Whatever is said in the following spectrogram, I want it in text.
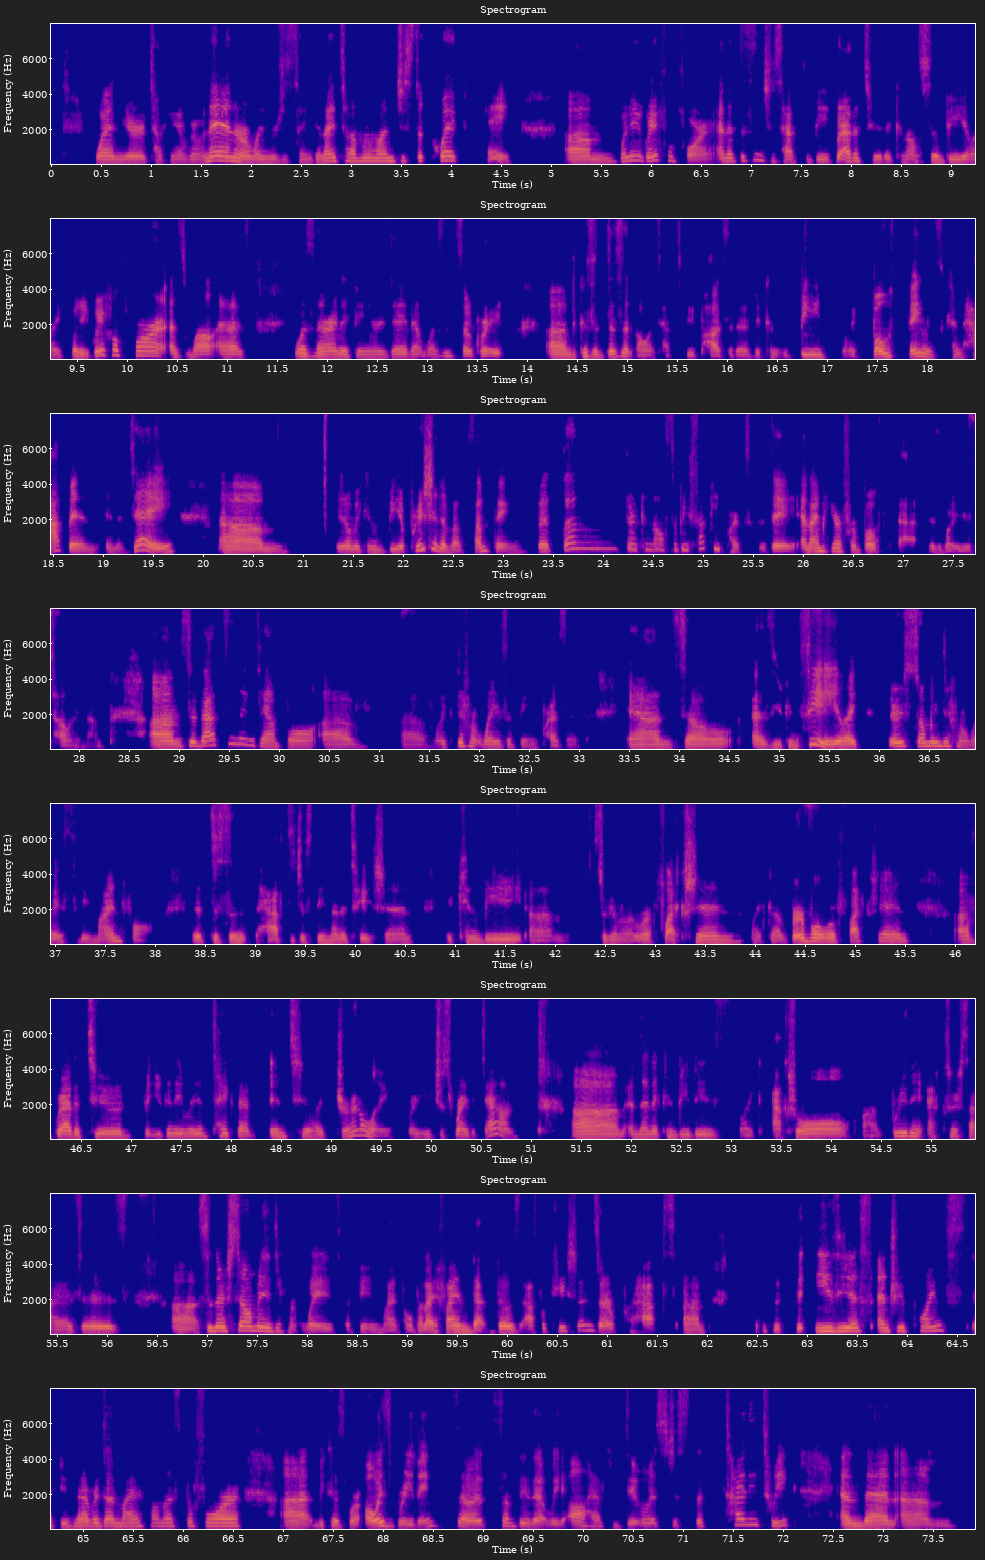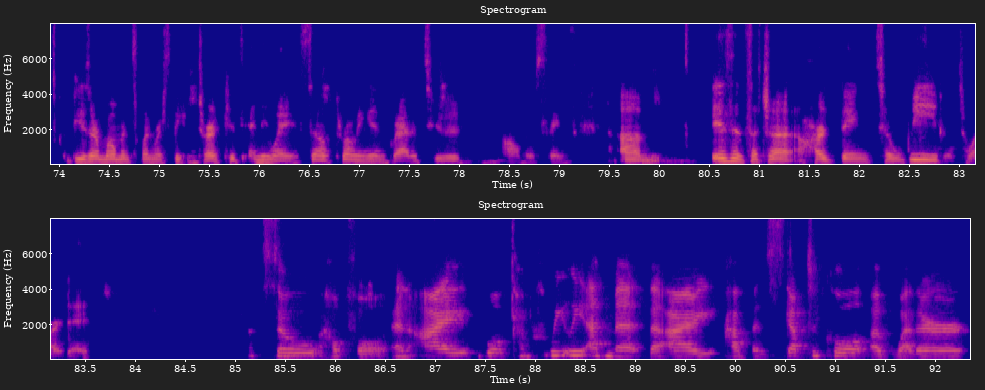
when you're tucking everyone in, or when you're just saying goodnight to everyone. Just a quick hey. Um, what are you grateful for? And it doesn't just have to be gratitude. It can also be like, what are you grateful for, as well as was there anything in your day that wasn't so great? Um, because it doesn't always have to be positive. It can be like both things can happen in a day. Um, you know, we can be appreciative of something, but then there can also be sucky parts of the day. And I'm here for both of that, is what you're telling them. Um, so that's an example of, of like different ways of being present. And so, as you can see, like there's so many different ways to be mindful. It doesn't have to just be meditation. It can be um, sort of a reflection, like a verbal reflection of gratitude, but you can even take that into like journaling where you just write it down. Um, and then it can be these like actual uh, breathing exercises. Uh, so there's so many different ways of being mindful, but I find that those applications are perhaps um, the, the, easiest entry points if you've never done mindfulness before, uh, because we're always breathing. So it's something that we all have to do. It's just a tiny tweak. And then um, these are moments when we're speaking to our kids anyway. So throwing in gratitude, all those things, um, isn't such a hard thing to weave into our day. That's so helpful. And I will completely admit that I have been skeptical of whether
